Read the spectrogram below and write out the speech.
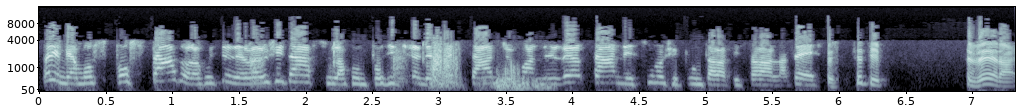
noi abbiamo spostato la questione della velocità sulla composizione del messaggio quando in realtà nessuno ci punta la pistola alla testa. Senti, vera,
